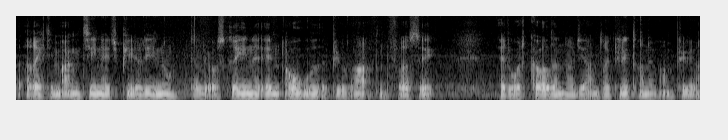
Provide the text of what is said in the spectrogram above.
Der er rigtig mange teenagepiger lige nu, der løber skrigende ind og ud af biografen for at se Edward Cullen og de andre glitrende vampyrer.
